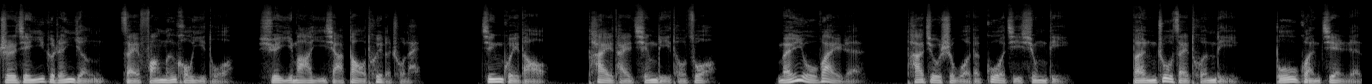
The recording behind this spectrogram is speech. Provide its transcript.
只见一个人影在房门后一躲，薛姨妈一下倒退了出来。金贵道：“太太，请里头坐，没有外人，他就是我的过继兄弟，本住在屯里，不惯见人。”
